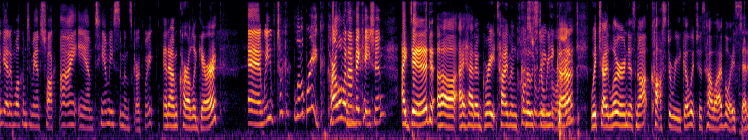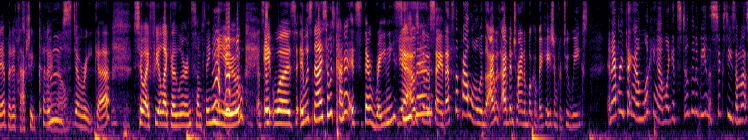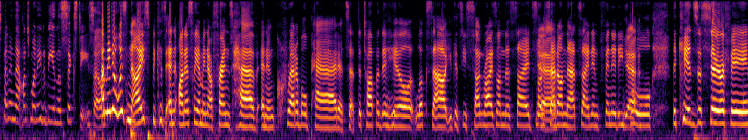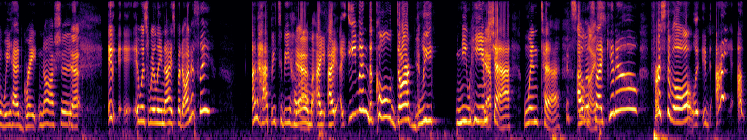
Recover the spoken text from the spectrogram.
again, and welcome to Manch Talk. I am Tammy Simmons Garthwaite, And I'm Carla Gericke. And we took a little break. Carla went on vacation. I did. Uh, I had a great time in Costa Costa, Rica, Rica, right? which I learned is not Costa Rica, which is how I've always said it, but it's actually. Costa Rica. So I feel like I learned something new. it was it was nice. It was kind of it's their rainy season. Yeah, I was gonna say that's the problem with I was I've been trying to book a vacation for two weeks, and everything I'm looking at, I'm like, it's still gonna be in the 60s. I'm not spending that much money to be in the 60s. So I mean, it was nice because, and honestly, I mean, our friends have an incredible pad. It's at the top of the hill. It looks out. You can see sunrise on this side, sunset Yeah. on that side, infinity Yeah. pool. The kids are surfing. We had great noshes. Yeah. It, it, it was really nice. But honestly, I'm happy to be home. Yeah. I, I, I, even the cold, dark, bleak New Hampshire winter, It's I was nice. like, you know, first of all, it, I, I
